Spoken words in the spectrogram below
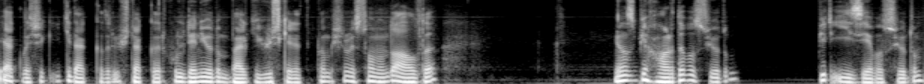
Yaklaşık 2 dakikadır 3 dakikadır full deniyordum. Belki 100 kere tıklamışım ve sonunda aldı. Yalnız bir hard'a basıyordum. Bir easy'ye basıyordum.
